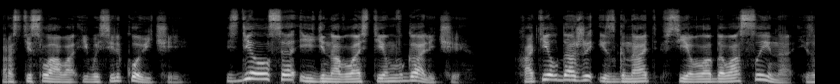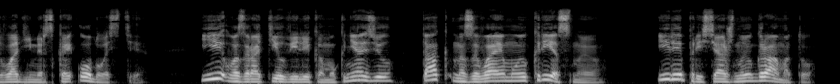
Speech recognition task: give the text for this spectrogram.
Ростислава и Васильковичей, сделался единовластием в Галичи. Хотел даже изгнать Всеволодова сына из Владимирской области и возвратил великому князю так называемую крестную или присяжную грамоту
